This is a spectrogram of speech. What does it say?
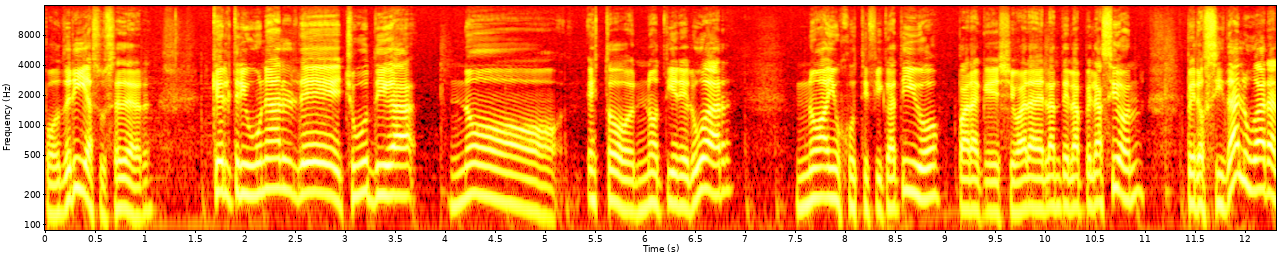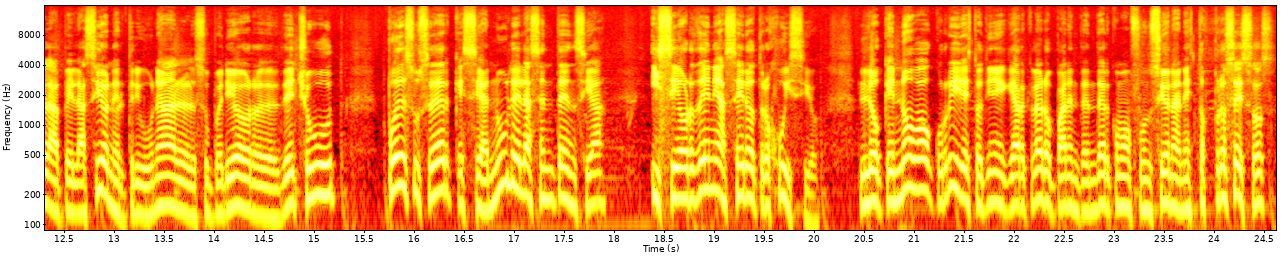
podría suceder, que el Tribunal de Chubut diga no, esto no tiene lugar, no hay un justificativo para que llevara adelante la apelación, pero si da lugar a la apelación el Tribunal Superior de Chubut, puede suceder que se anule la sentencia y se ordene hacer otro juicio. Lo que no va a ocurrir, esto tiene que quedar claro para entender cómo funcionan estos procesos,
